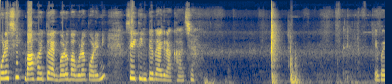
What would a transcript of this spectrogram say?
পরেছি, বা হয়তো একবারও বাবুরা পরেনি, সেই তিনটে ব্যাগ রাখা আছে। এবার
